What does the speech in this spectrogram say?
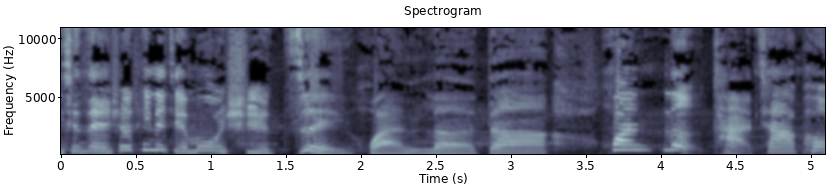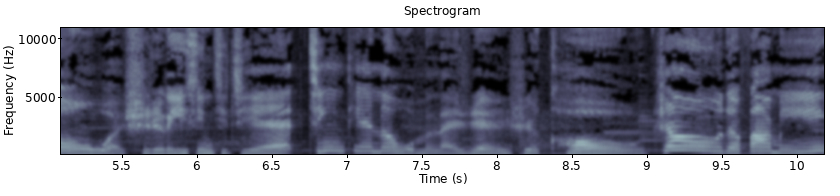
你现在收听的节目是最欢乐的《欢乐卡恰碰》，我是立新姐姐。今天呢，我们来认识口罩的发明。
